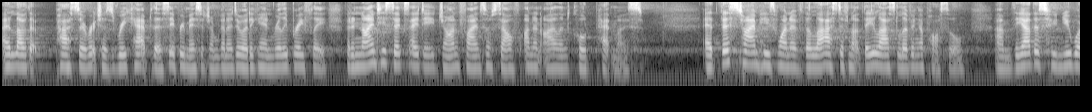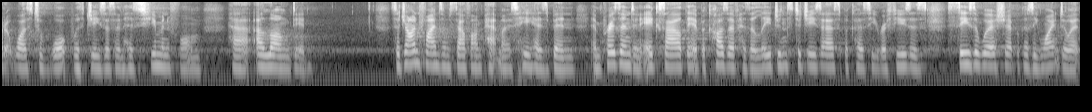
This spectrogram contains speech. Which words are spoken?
I love that Pastor Rich has recapped this every message. I'm going to do it again really briefly. But in 96 AD, John finds himself on an island called Patmos. At this time, he's one of the last, if not the last, living apostle. Um, the others who knew what it was to walk with Jesus in his human form uh, are long dead. So John finds himself on Patmos. He has been imprisoned and exiled there because of his allegiance to Jesus, because he refuses Caesar worship, because he won't do it.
